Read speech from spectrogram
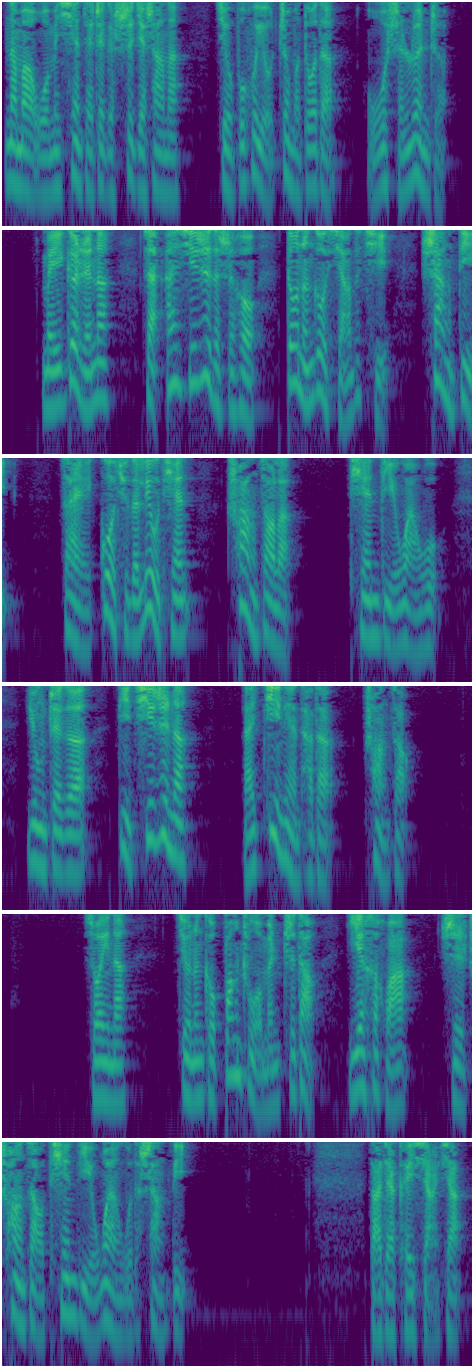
那么我们现在这个世界上呢，就不会有这么多的无神论者。每个人呢，在安息日的时候都能够想得起上帝在过去的六天创造了天地万物，用这个第七日呢。来纪念他的创造，所以呢，就能够帮助我们知道耶和华是创造天地万物的上帝。大家可以想一下，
